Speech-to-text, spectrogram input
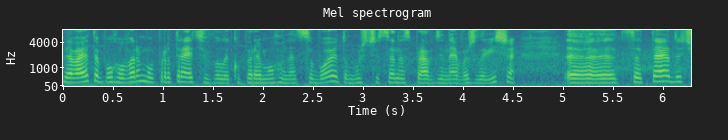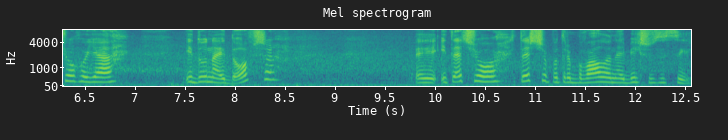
давайте поговоримо про третю велику перемогу над собою, тому що це насправді найважливіше. Е, Це те, до чого я іду найдовше, Е, і те, що, те, що потребувало найбільше зусиль.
